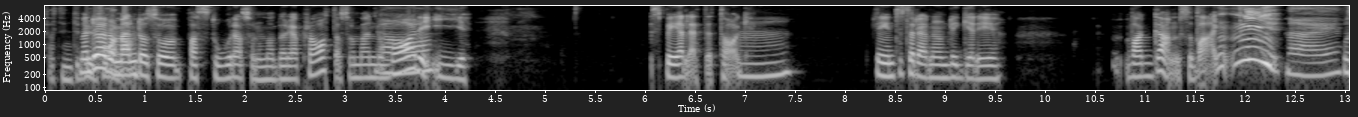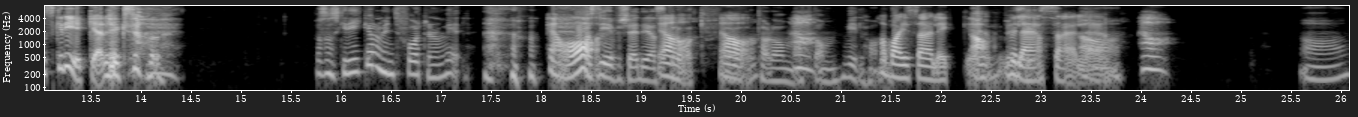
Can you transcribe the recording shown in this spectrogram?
Så att inte Men då är de någon. ändå så pass stora så de har börjat prata, så de har ändå Ja. varit i spelet ett tag. Mm. Det är inte sådär när de ligger i vaggan så bara Nej. och skriker liksom. Vad som skriker om de inte får det de vill. Ja, Fast det är i och för sig deras Ja, språk för ja. att tala om att de vill ha har något. bajsat eller eh, Ja, vill äta eller... Ja. Ja. Ja.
